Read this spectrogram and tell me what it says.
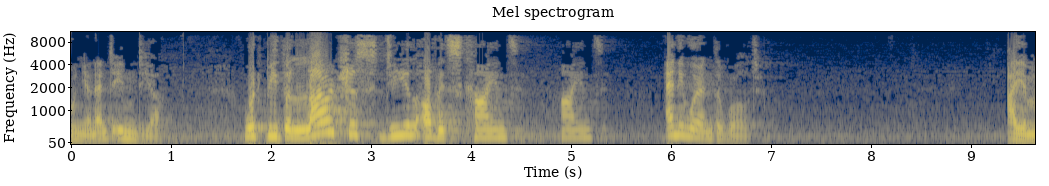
Union and India would be the largest deal of its kind, kind anywhere in the world. I am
